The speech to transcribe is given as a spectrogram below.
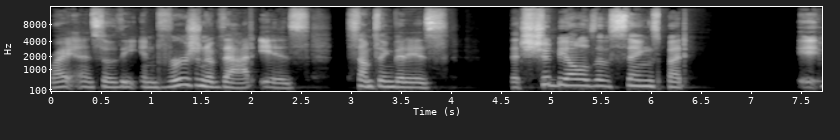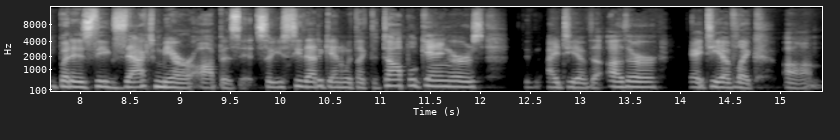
right? And so the inversion of that is something that is that should be all of those things, but it, but is the exact mirror opposite. So you see that again with like the doppelgangers, the idea of the other, the idea of like um,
